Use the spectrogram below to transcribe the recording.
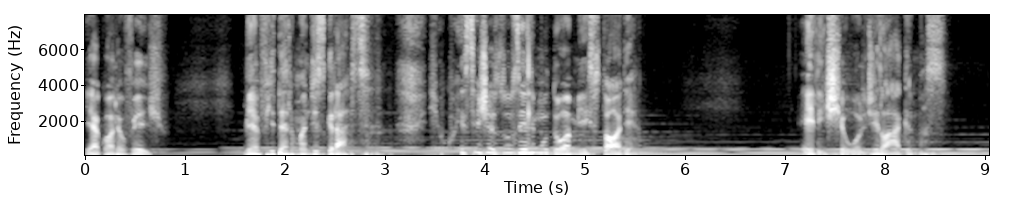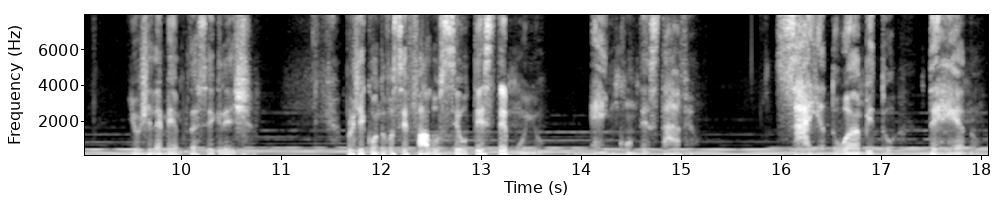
e agora eu vejo. Minha vida era uma desgraça. Eu conheci Jesus e Ele mudou a minha história. Ele encheu o olho de lágrimas. E hoje ele é membro dessa igreja. Porque quando você fala o seu testemunho, é incontestável. Saia do âmbito terreno.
